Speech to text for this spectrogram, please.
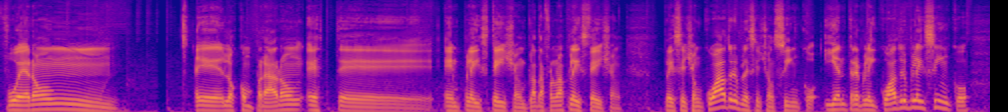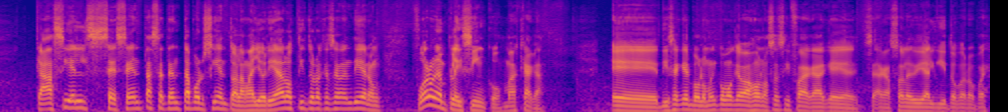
fueron eh, los compraron este, en PlayStation, en plataformas PlayStation. PlayStation 4 y PlayStation 5. Y entre Play 4 y Play 5, casi el 60-70%, la mayoría de los títulos que se vendieron, fueron en Play 5, más que acá. Eh, dice que el volumen como que bajó, no sé si fue acá que acaso le di algo, pero pues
